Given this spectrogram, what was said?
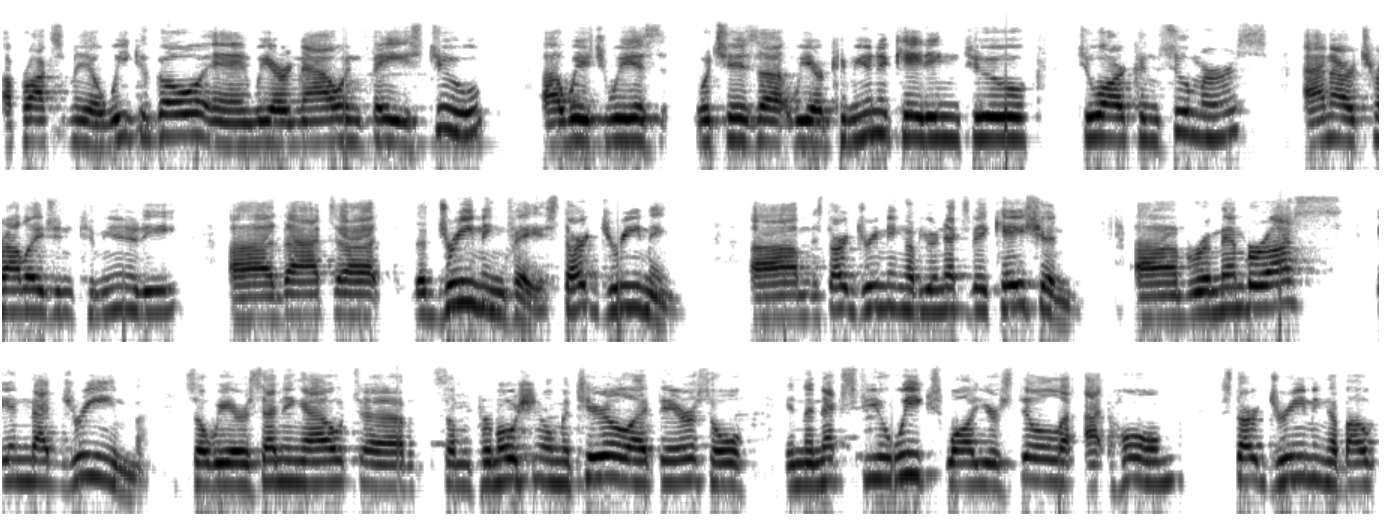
approximately a week ago, and we are now in phase two, uh, which we is which is uh, we are communicating to to our consumers and our travel agent community uh, that uh, the dreaming phase. Start dreaming. Um, start dreaming of your next vacation. Uh, remember us in that dream. So we are sending out uh, some promotional material out there. So in the next few weeks, while you're still at home, start dreaming about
